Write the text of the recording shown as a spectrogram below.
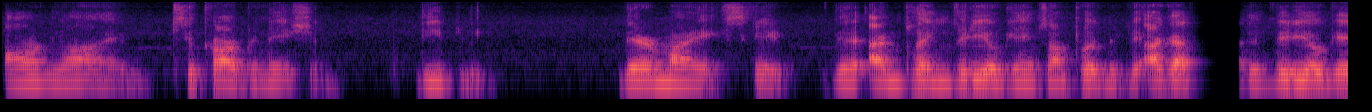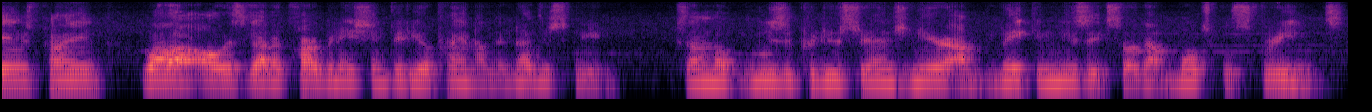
online to carbonation deeply. They're my escape. They're, I'm playing video games. I'm putting the, I got the video games playing while I always got a carbonation video playing on another screen. because I'm a music producer engineer. I'm making music, so I got multiple screens.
